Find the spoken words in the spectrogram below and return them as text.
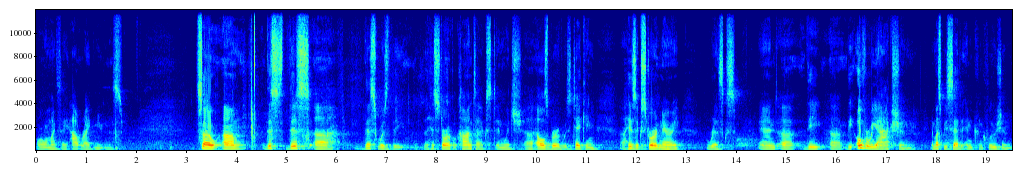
or one might say outright mutinous. So um, this, this, uh, this was the, the historical context in which uh, Ellsberg was taking uh, his extraordinary risks. And uh, the, uh, the overreaction, it must be said in conclusion,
